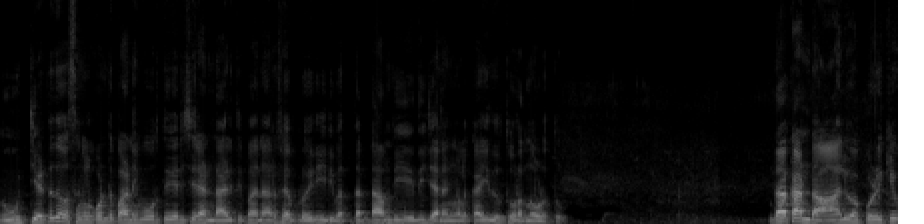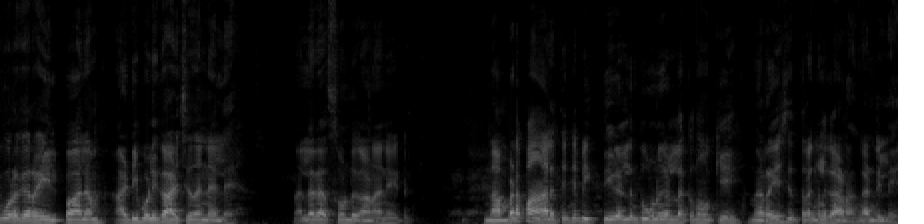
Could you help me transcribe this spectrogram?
നൂറ്റിയെട്ട് ദിവസങ്ങൾ കൊണ്ട് പണി പൂർത്തീകരിച്ച് രണ്ടായിരത്തി പതിനാറ് ഫെബ്രുവരി ഇരുപത്തെട്ടാം തീയതി ജനങ്ങൾക്കായി ഇത് തുറന്നു കൊടുത്തു. ഇതാ കണ്ട ആലുവപ്പുഴയ്ക്ക് കുറകെ റെയിൽ പാലം അടിപൊളി കാഴ്ച തന്നെയല്ലേ? നല്ല രസമുണ്ട് കാണാനായിട്ട്. നമ്മുടെ പാലത്തിന്റെ ഭിത്തികളിലും തൂണുകളിലൊക്കെ നോക്കിയേ നിറയെ ചിത്രങ്ങൾ കാണാം കണ്ടില്ലേ?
